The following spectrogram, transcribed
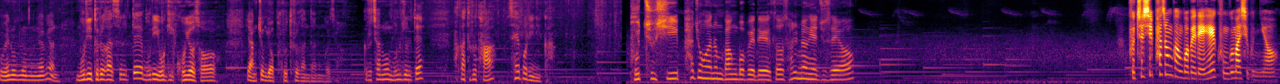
왜 눌러 놓냐면 물이 들어갔을 때 물이 여기 고여서 양쪽 옆으로 들어간다는 거죠. 그렇지 않으면 물 줄 때 바깥으로 다 새버리니까. 부추씨 파종하는 방법에 대해서 설명해 주세요. 부추씨 파종 방법에 대해 궁금하시군요.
